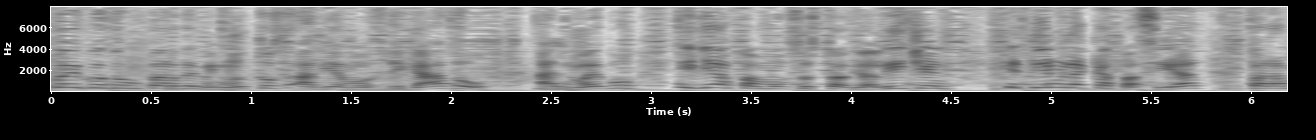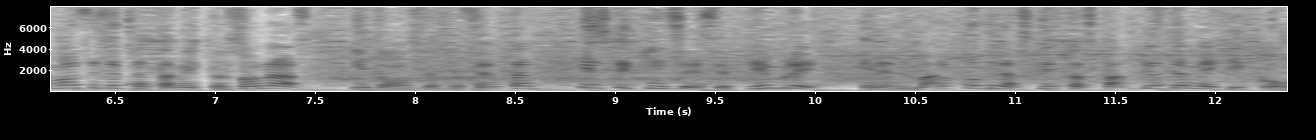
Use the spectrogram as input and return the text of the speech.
Luego de un par de minutos habíamos llegado al nuevo y ya famoso Estadio Allegiant, que tiene una capacidad para más de 70 mil personas y donde se presentan este 15 de septiembre en el marco de las fiestas patrias de México.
